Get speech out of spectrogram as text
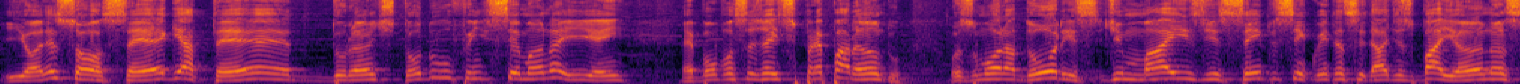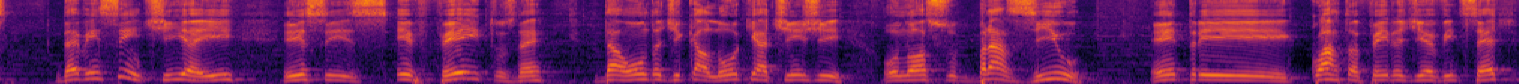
E olha só, segue até durante todo o fim de semana aí, hein? É bom você já ir se preparando. Os moradores de mais de 150 cidades baianas devem sentir aí esses efeitos, né, da onda de calor que atinge o nosso Brasil entre quarta-feira, dia 27,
